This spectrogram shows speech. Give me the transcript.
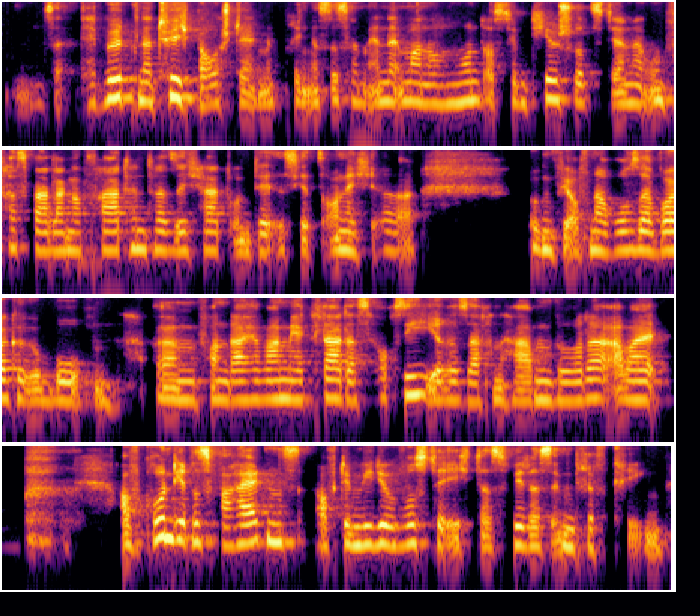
der wird natürlich Baustellen mitbringen. Es ist am Ende immer noch ein Hund aus dem Tierschutz, der eine unfassbar lange Fahrt hinter sich hat und der ist jetzt auch nicht äh, irgendwie auf einer rosa Wolke geboren. Ähm, von daher war mir klar, dass auch sie ihre Sachen haben würde. Aber aufgrund ihres Verhaltens auf dem Video wusste ich, dass wir das im Griff kriegen.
